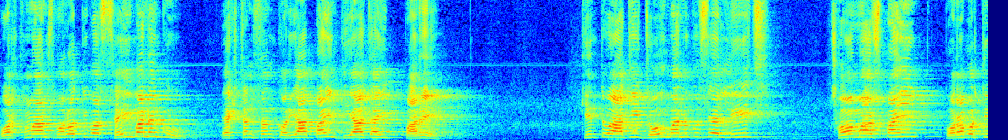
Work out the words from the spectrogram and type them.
ପରଫର୍ମାନ୍ସ ଭଲ ଥିବ ସେହିମାନଙ୍କୁ ଏକ୍ସଟେନ୍ସନ୍ କରିବା ପାଇଁ ଦିଆଯାଇପାରେ କିନ୍ତୁ ଆଜି ଯେଉଁମାନଙ୍କୁ ସେ ଲିଜ୍ ଛଅ ମାସ ପାଇଁ ପରବର୍ତ୍ତୀ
